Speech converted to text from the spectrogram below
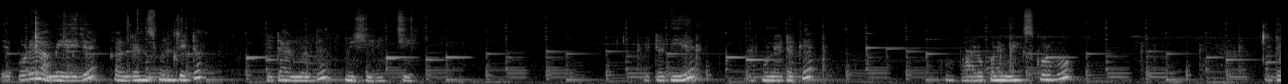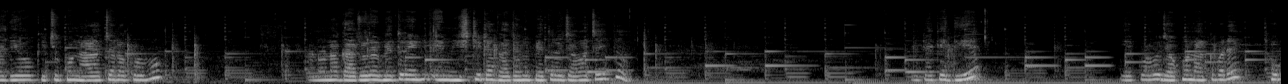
এরপরে আমি এই যে কনডেন্স মিল্ক যেটা, সেটা এর মধ্যে মিশিয়ে দিচ্ছি। এটা দিয়ে এখন এটাকে খুব ভালো করে মিক্স করব। এটা দিয়েও কিছুক্ষণ নাড়াচাড়া করব। কেননা গাজরের ভেতরে, এই মিষ্টিটা গাজরের ভেতরে যাওয়া চাই তো। এটাকে দিয়ে ইয়ে করব, যখন একেবারে ঠোক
